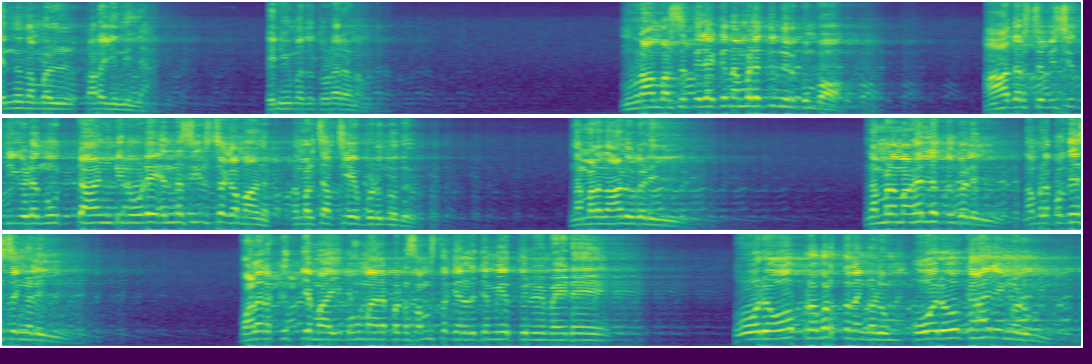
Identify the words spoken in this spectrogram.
എന്ന് നമ്മൾ പറയുന്നില്ല. ഇനിയും അത് തുടരണം. നൂറാം വർഷത്തിലേക്ക് നമ്മൾ എത്തി നിൽക്കുമ്പോ ആദർശ വിശുദ്ധിയുടെ നൂറ്റാണ്ടിലൂടെ എന്ന ശീർഷകമാണ് നമ്മൾ ചർച്ച ചെയ്യപ്പെടുന്നത്. നമ്മളെ നാടുകളിൽ നമ്മളെ മഹല്ലത്തുകളിൽ നമ്മളെ പ്രദേശങ്ങളിൽ വളരെ കൃത്യമായി ബഹുമാനപ്പെട്ട സമസ്ത കേരള ജമിയത്തുലിമയുടെ ഓരോ പ്രവർത്തനങ്ങളും ഓരോ കാര്യങ്ങളും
